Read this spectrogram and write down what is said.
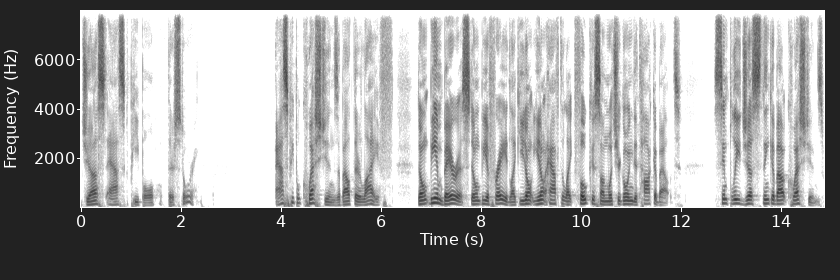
Just ask people their story ask people questions about their life. Don't be embarrassed. Don't be afraid. Like you don't you don't have to like focus on what you're going to talk about. Simply just think about questions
